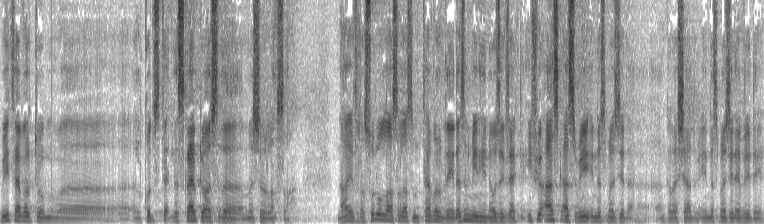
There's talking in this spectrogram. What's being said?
we traveled to uh, Al-Quds, describe to us the Masjid al-Aqsa. Now, if Rasulullah traveled there, doesn't mean he knows exactly. If you ask us, we in this masjid, uh, Uncle Rashad, in this masjid every day,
